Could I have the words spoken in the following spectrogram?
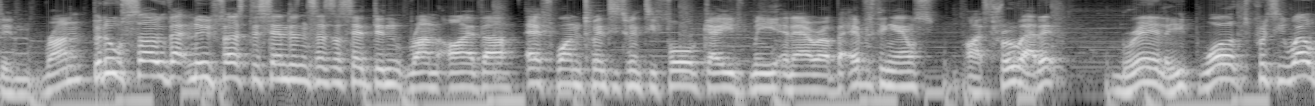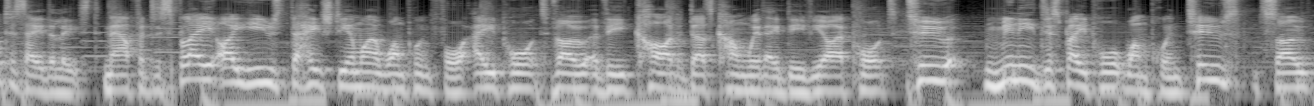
didn't run. But also that new First Descendants, as I said, didn't run either. F1 2024 gave me an error, but everything else I threw at it really worked pretty well to say the least. Now for display, I used the HDMI 1.4A port, though the card does come with a DVI port, two mini DisplayPort 1.2s, so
